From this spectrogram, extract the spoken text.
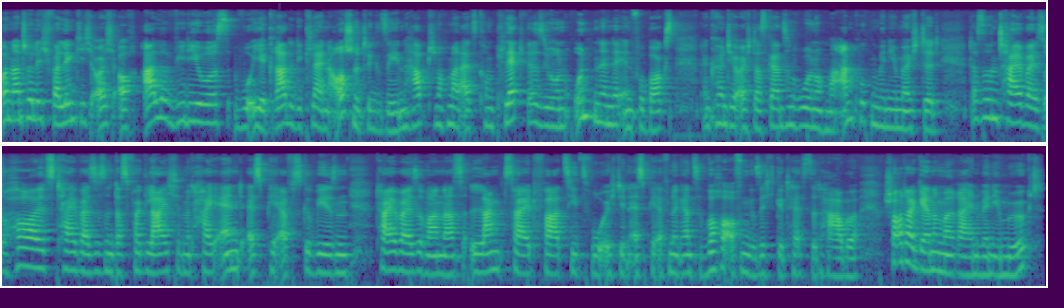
Und natürlich verlinke ich euch auch alle Videos, wo ihr gerade die kleinen Ausschnitte gesehen habt, nochmal als Komplettversion unten in der Infobox. Dann könnt ihr euch das Ganze in Ruhe nochmal angucken, wenn ihr möchtet. Das sind teilweise Hauls, teilweise sind das Vergleiche mit High-End-SPFs gewesen, teilweise waren das Langzeitfazits, wo ich den SPF eine ganze Woche auf dem Gesicht getestet habe. Schaut da gerne mal rein, wenn ihr mögt.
